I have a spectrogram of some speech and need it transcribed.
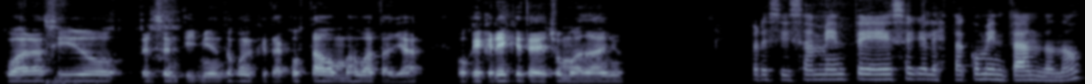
¿cuál ha sido el sentimiento con el que te ha costado más batallar o que crees que te ha hecho más daño? Precisamente ese que le está comentando, ¿no?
